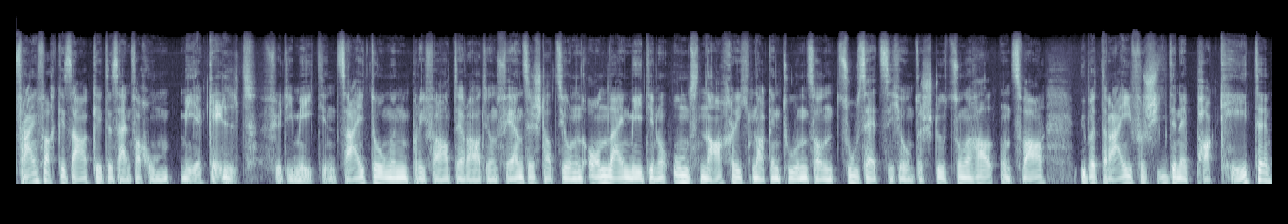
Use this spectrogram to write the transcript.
Vereinfacht gesagt geht es einfach um mehr Geld für die Medien. Zeitungen, private Radio- und Fernsehstationen, Online-Medien und Nachrichtenagenturen sollen zusätzliche Unterstützung erhalten, und zwar über drei verschiedene Pakete.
